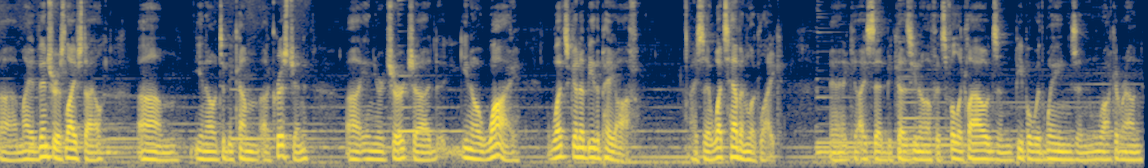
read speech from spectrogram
uh, my adventurous lifestyle, um, you know, to become a Christian uh, in your church, uh, you know, why? What's going to be the payoff? I said, what's heaven look like? And I said, because, you know, if it's full of clouds and people with wings and walking around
